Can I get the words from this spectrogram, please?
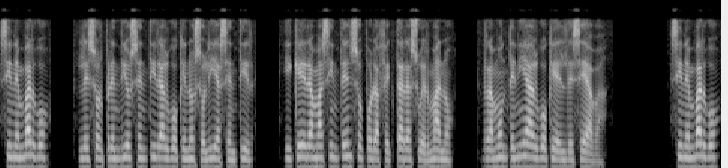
Sin embargo, le sorprendió sentir algo que no solía sentir, y que era más intenso por afectar a su hermano, Ramón tenía algo que él deseaba. Sin embargo,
